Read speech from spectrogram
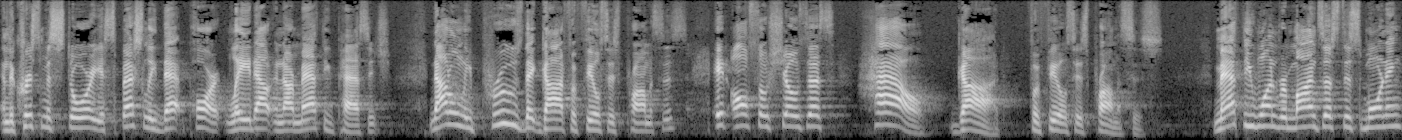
And the Christmas story, especially that part laid out in our Matthew passage, not only proves that God fulfills His promises, it also shows us how God fulfills His promises. Matthew 1 reminds us this morning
